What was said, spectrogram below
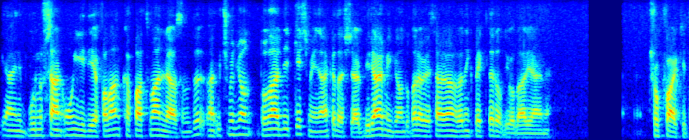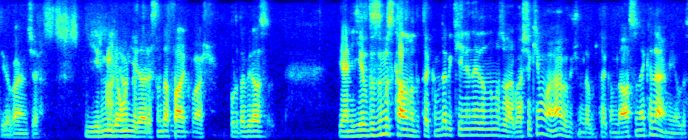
Yani bunu sen 17'ye falan kapatman lazımdı. Yani 3 milyon dolar deyip geçmeyin arkadaşlar. Birer milyon dolara veteran running back'ler alıyorlar yani. Çok fark ediyor bence. 20 ile Abi, 17 hakikaten arasında fark var. Burada biraz yani yıldızımız kalmadı takımda. Bir Keenan Allen'ımız var. Başka kim var abi hücumda bu takımda? Aslında ne kadar mı yıldız?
